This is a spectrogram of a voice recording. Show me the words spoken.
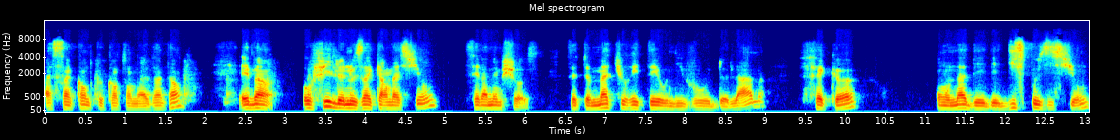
à 50 que quand on a 20 ans. Eh bien, au fil de nos incarnations, c'est la même chose. Cette maturité au niveau de l'âme fait que on a des, dispositions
